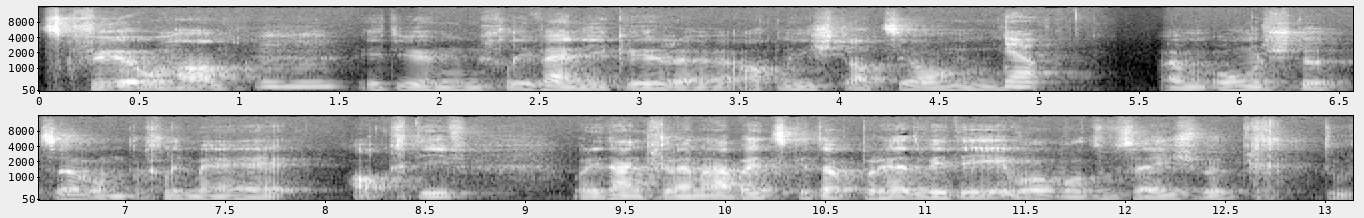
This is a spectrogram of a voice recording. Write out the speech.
das Gefühl habe, mhm. ich tue ein bisschen weniger äh, Administration ja. ähm, unterstützen und ein bisschen mehr aktiv. Weil ich denke, wenn man eben jetzt jemanden hat wie dich, wo, wo du sagst, wirklich, du,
